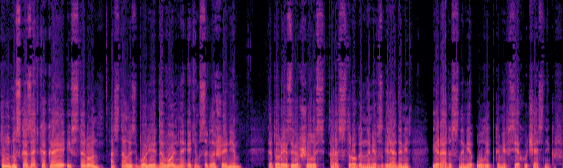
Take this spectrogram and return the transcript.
Трудно сказать, какая из сторон осталась более довольна этим соглашением, которое завершилось растроганными взглядами и радостными улыбками всех участников.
